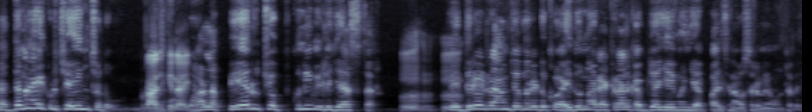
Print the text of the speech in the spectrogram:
పెద్ద నాయకుడు చేయించడు. రాజకీయ నాయకుడు. వాళ్ళ పేరు చెప్పుకుని వీళ్ళు చేస్తారు. పెద్దిరెడ్డి రామచంద్రరెడ్డికి ఐదున్నర ఎకరాలు కబ్జా చేయమని చెప్పాల్సిన అవసరం ఏముంటది?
